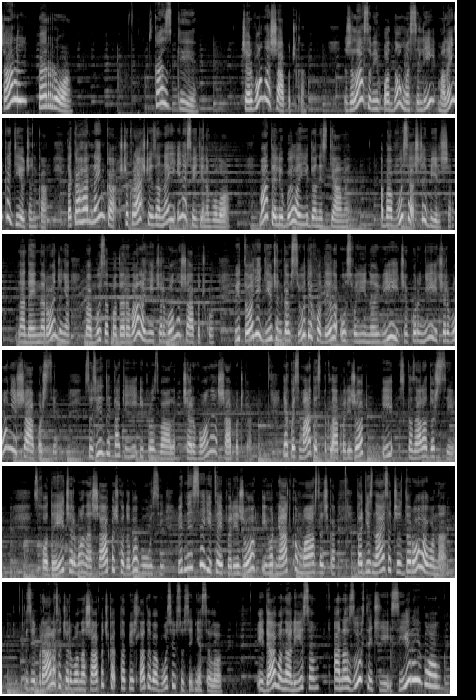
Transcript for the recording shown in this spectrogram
Шарль Перро. Казки. Червона шапочка. Жила собі в одному селі маленька дівчинка, така гарненька, що кращої за неї і на світі не було. Мати любила її донестями, а бабуся ще більше. На день народження бабуся подарувала їй червону шапочку. Відтоді дівчинка всюди ходила у своїй новій чепурній червоній шапочці. Сусіди так її і прозвали Червона шапочка. Якось мати спекла пиріжок і сказала дочці Сходи, червона шапочко, до бабусі, віднеси їй цей пиріжок і горнятко масличка та дізнайся, чи здорова вона. Зібралася червона шапочка та пішла до бабусі в сусіднє село. Іде вона лісом, а назустріч їй сірий вовк.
